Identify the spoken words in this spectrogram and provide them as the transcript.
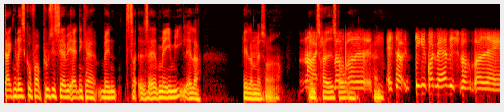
der er ikke en risiko for, at pludselig ser vi Annika med, en, med Emil, eller, eller med sådan noget. Nej, en tredje storke. øh, Han- Altså, det kan godt være, hvis øh,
